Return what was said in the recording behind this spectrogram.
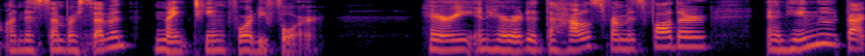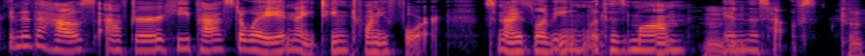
on December 7, 1944. Harry inherited the house from his father and he moved back into the house after he passed away in 1924. So now he's living with his mom mm-hmm. in this house. Okay.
